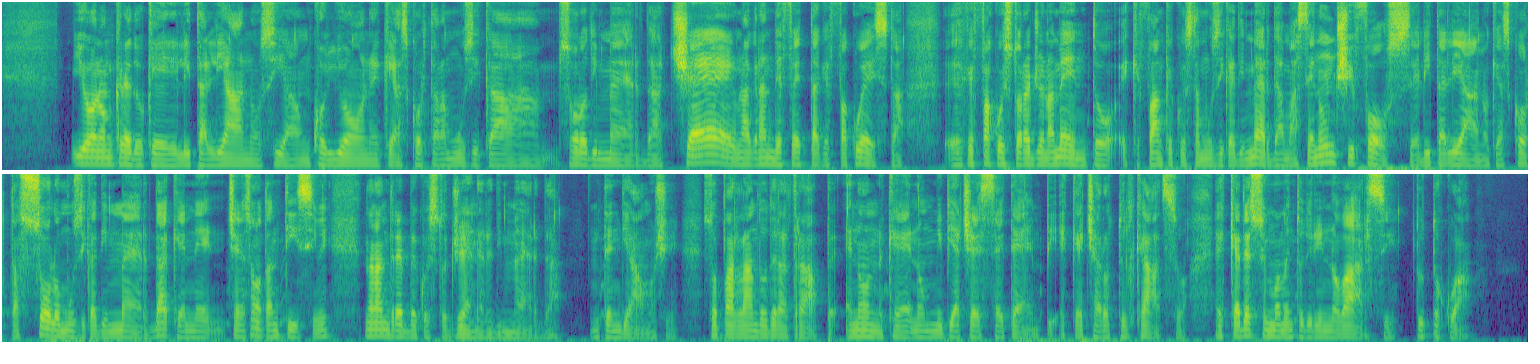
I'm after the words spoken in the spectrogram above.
Io non credo che l'italiano sia un coglione che ascolta la musica solo di merda. C'è una grande fetta che fa questa, eh, che fa questo ragionamento e che fa anche questa musica di merda. Ma se non ci fosse l'italiano che ascolta solo musica di merda, che ne, ce ne sono tantissimi, non andrebbe questo genere di merda. Intendiamoci, sto parlando della trap e non che non mi piacesse ai tempi e che ci ha rotto il cazzo e che adesso è il momento di rinnovarsi. Tutto qua.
